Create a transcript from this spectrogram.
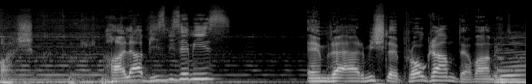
aşktır. Hala biz bize miyiz? Emre Ermiş'le program devam ediyor.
